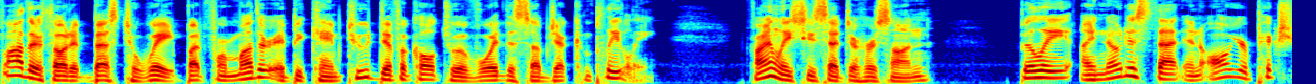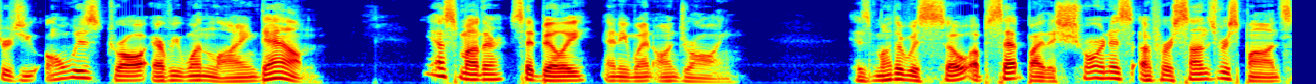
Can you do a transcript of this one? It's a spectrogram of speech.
Father thought it best to wait, but for Mother it became too difficult to avoid the subject completely. Finally, she said to her son, Billy, I noticed that in all your pictures you always draw everyone lying down. Yes, Mother, said Billy, and he went on drawing. His mother was so upset by the sureness of her son's response,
